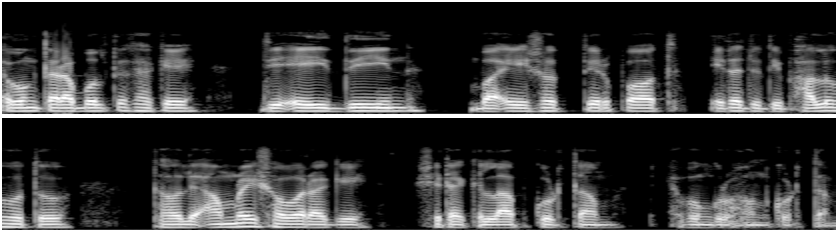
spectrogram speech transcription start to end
এবং তারা বলতে থাকে যে এই দিন বা এই সত্যের পথ এটা যদি ভালো হতো, তাহলে আমরাই সবার আগে সেটাকে লাভ করতাম এবং গ্রহণ করতাম।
